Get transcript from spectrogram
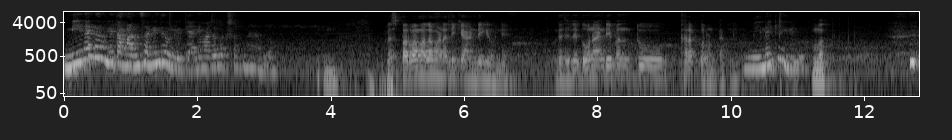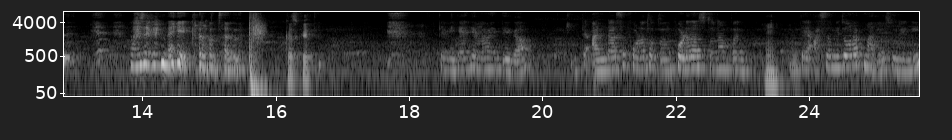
मी नाही ठेवली त्या माणसाने ठेवली होती आणि माझ्या लक्षात नाही आलं. प्लस परवा मला म्हणाली की अंडी घेऊन ये. त्याच्यातले दोन अंडी पण तू खराब करून टाकली. मी नाही केली. मग? माझ्याकडनं एक खराब झालं. कस काय? ते मी काय केलं माहितीये का? ते अंडा असं फोडत होतो फोडत असतो ना आपण. मग ते असं मी जोरात मारलं सुरीनी.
